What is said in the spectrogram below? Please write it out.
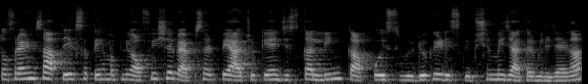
तो फ्रेंड्स आप देख सकते हैं, हम अपनी ऑफिशियल वेबसाइट पे आ चुके हैं, जिसका लिंक आपको इस वीडियो के डिस्क्रिप्शन में जाकर मिल जाएगा।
